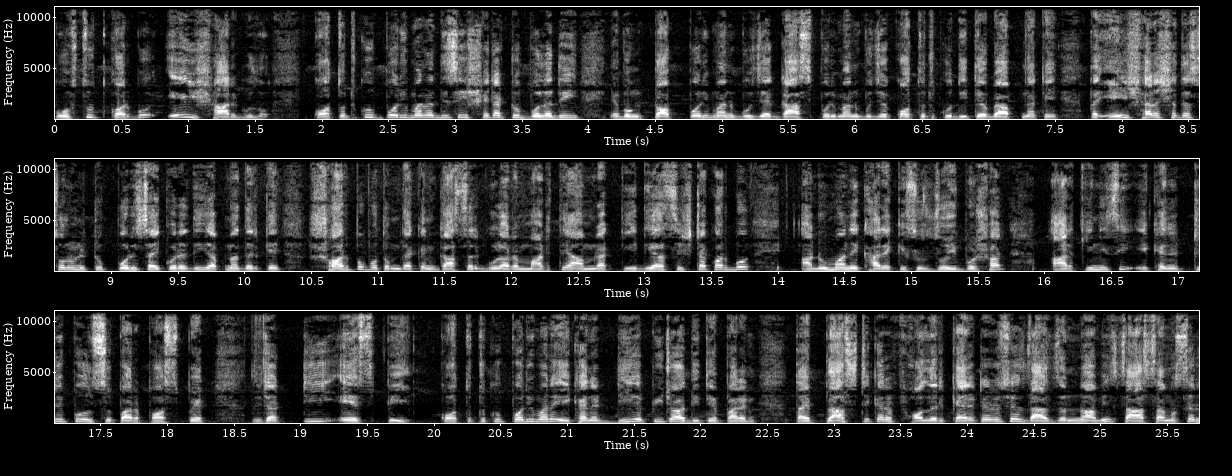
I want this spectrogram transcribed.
প্রস্তুত করব এই সারগুলো। কতটুকু পরিমাণে দিছি সেটা একটু বলে দিই এবং টপ পরিমাণ বুঝে, গাছ পরিমাণ বুঝে কতটুকু দিতে হবে আপনাকে? তাই এই সারের সাথে চলুন একটু পরিচয় করে দিই আপনাদেরকে। সর্বপ্রথম দেখেন গাছের গোড়ার মাটিতে আমরা কি দেওয়ার চেষ্টা করব? আনুমানিক হারে কিছু জৈব সার, আর কিনেছি এখানে ট্রিপল সুপার ফসফেট যেটা টিএসপি কতটুকু পরিমাণে এখানে ডিএপিটাও দিতে পারেন? তাই প্লাস্টিকের ফলের ক্যারেটে রয়েছে যার জন্য আমি চা চামচের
